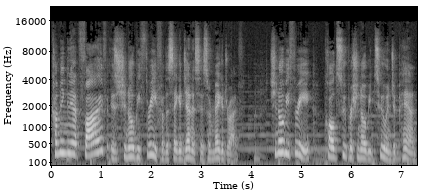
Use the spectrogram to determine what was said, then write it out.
Coming in at 5 is Shinobi 3 for the Sega Genesis or Mega Drive. Shinobi 3, called Super Shinobi 2 in Japan,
